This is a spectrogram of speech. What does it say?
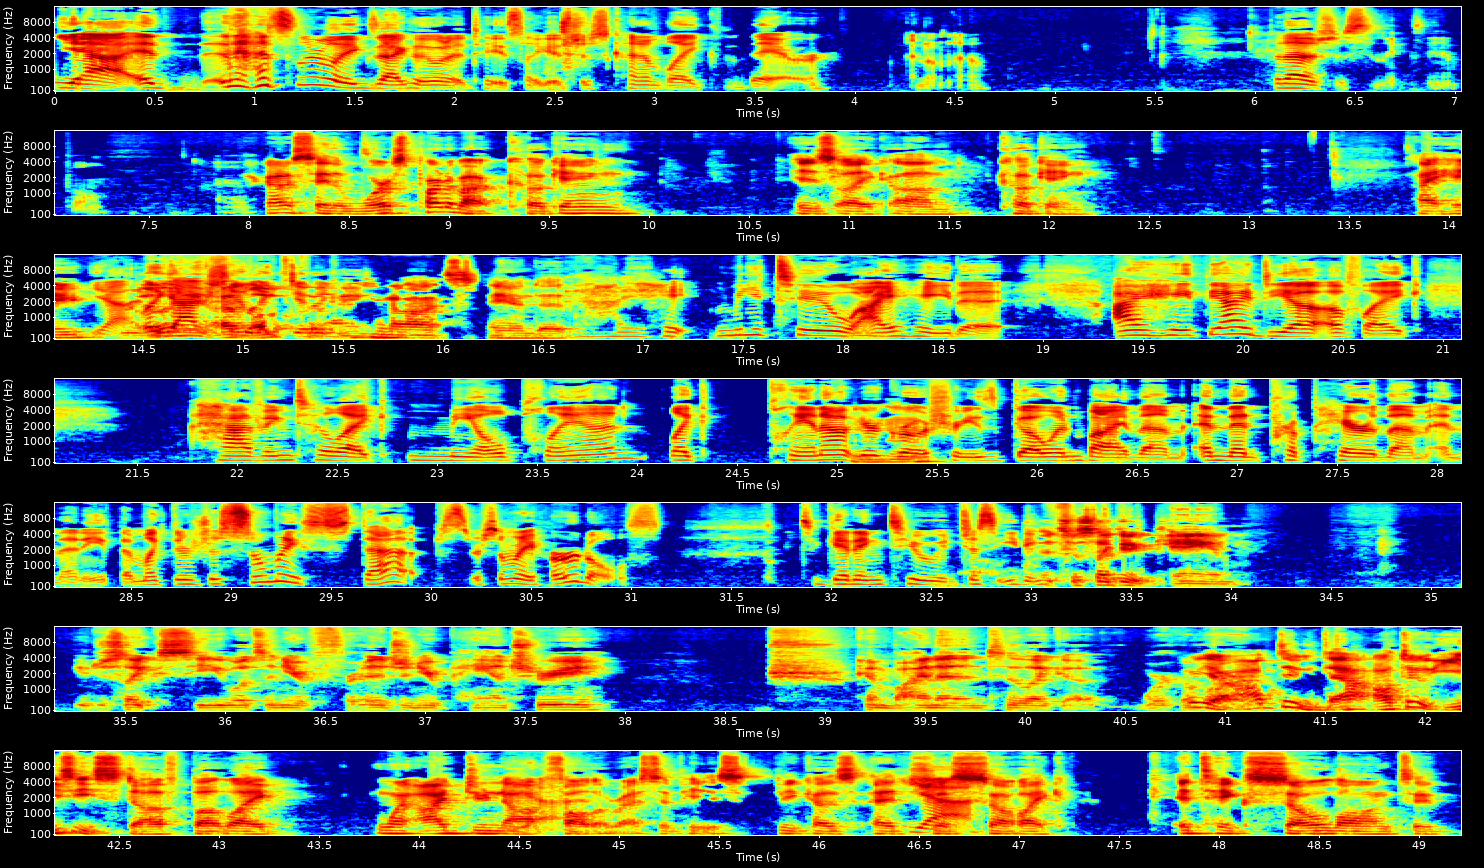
Yeah, it that's literally exactly what it tastes like. It's just kind of like there. I don't know. But that was just an example. I gotta say, the worst part about cooking is like um cooking. I hate. Yeah, Really? like actually like doing it. I cannot stand it. I hate me too. I hate it. I hate the idea of like having to like meal plan, like plan out your Mhm. groceries, go and buy them, and then prepare them and then eat them. Like there's just so many steps. There's so many hurdles to getting to just eating. It's just like a game. You just like see what's in your fridge and your pantry, combine it into like a work of Oh yeah. I'll do that. I'll do easy stuff, but like when I do not Yeah. follow recipes because it's Yeah. just so like it takes so long to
